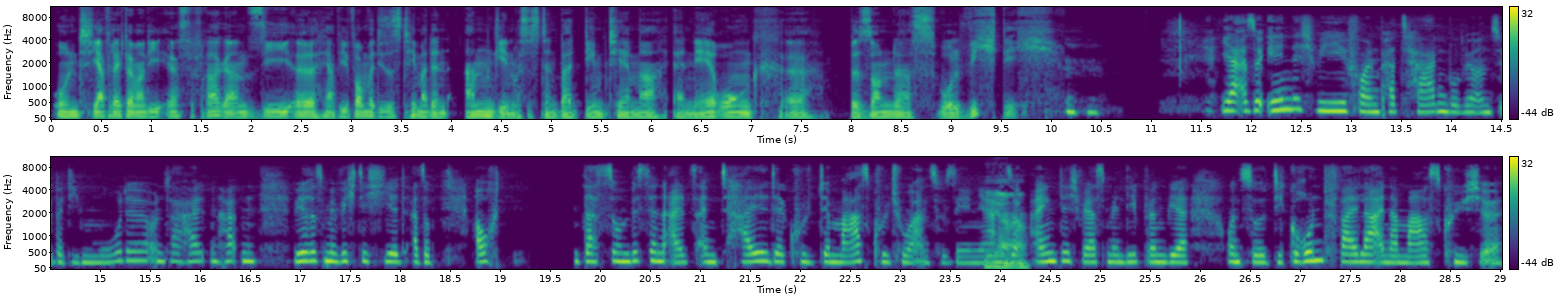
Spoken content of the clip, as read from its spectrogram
Und ja, vielleicht einmal die erste Frage an Sie. Äh, ja, wie wollen wir dieses Thema denn angehen? Was ist denn bei dem Thema Ernährung äh, besonders wohl wichtig? Mhm. Ja, also ähnlich wie vor ein paar Tagen, wo wir uns über die Mode unterhalten hatten, wäre es mir wichtig hier, also auch das so ein bisschen als ein Teil der, Kult der Maßkultur anzusehen. Ja? ja. Also eigentlich wäre es mir lieb, wenn wir uns so die Grundpfeiler einer Maßküche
